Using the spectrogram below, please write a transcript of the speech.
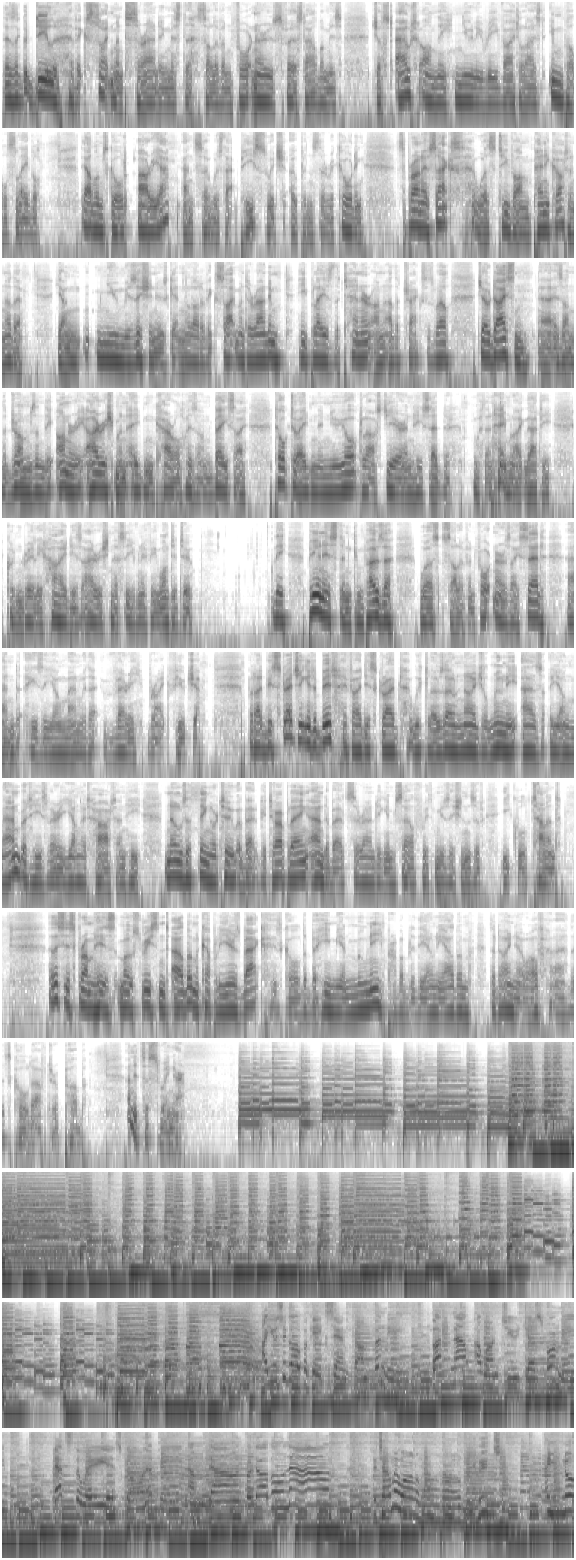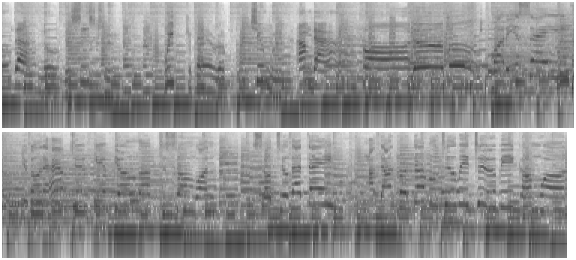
There's a good deal of excitement surrounding Mr. Sullivan Fortner, whose first album is just out on the newly revitalised Impulse label. The album's called Aria, and so was that piece, which opens the recording. Soprano sax was Tivon Pennicott, another young new musician who's getting a lot of excitement around him. He plays the tenor on other tracks as well. Joe Dyson uh, is on the drums, and the honorary Irishman Aidan Carroll is on bass. I talked to Aidan in New York last year, and he said with a name like that, he couldn't really hide his Irishness even if he wanted to. The pianist and composer was Sullivan Fortner, as I said, and he's a young man with a very bright future. But I'd be stretching it a bit if I described Wicklow's own Nigel Mooney as a young man, but he's very young at heart and he knows a thing or two about guitar playing and about surrounding himself with musicians of equal talent. This is from his most recent album a couple of years back. It's called The Bohemian Mooney, probably the only album that I know of uh, that's called after a pub. And it's a swinger. I used to go for gigs and company, but now I want you just for me. That's the way it's gonna be. I'm down for double now. You tell me one on one are really two, and you know that I know this is true. We can pair up, and. I'm down for double. What do you say? You're gonna have to give your love to someone. So till that day, I'm down for double till we two become one.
